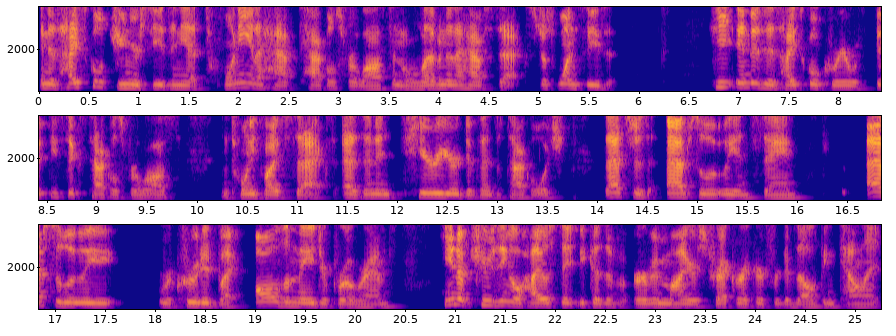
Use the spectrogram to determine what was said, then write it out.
In his high school junior season, he had 20 and a half tackles for loss and 11 and a half sacks, just one season. He ended his high school career with 56 tackles for loss and 25 sacks as an interior defensive tackle, which that's just absolutely insane. Absolutely recruited by all the major programs. He ended up choosing Ohio State because of Urban Meyer's track record for developing talent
